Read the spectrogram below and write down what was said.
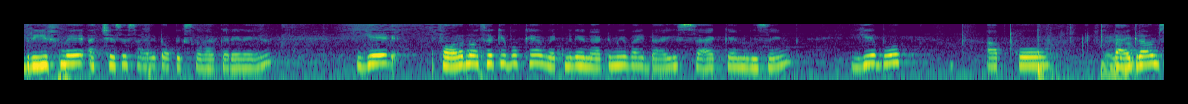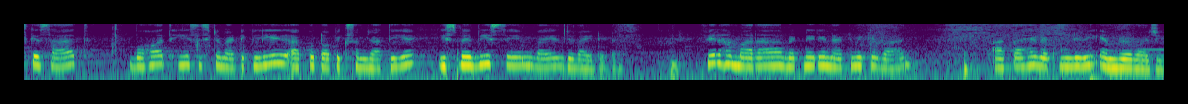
ब्रीफ में अच्छे से सारे टॉपिक्स कवर करे गए हैं। ये फॉरेन ऑथर की बुक है veterinary anatomy by Dyce Sack and Wensing ये बुक आपको डायग्राम्स के साथ बहुत ही सिस्टमेटिकली आपको टॉपिक समझाती है। इसमें भी सेम वाइज डिवाइडेड है। फिर हमारा वेटनरी एनाटमी के बाद आता है वेटनरी एम्ब्रियोलॉजी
